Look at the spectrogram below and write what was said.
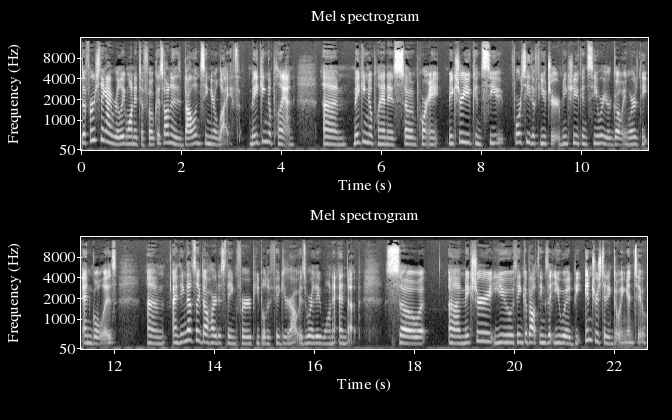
The first thing I really wanted to focus on is balancing your life, making a plan. Um, making a plan is so important. Make sure you can see, foresee the future. Make sure you can see where you're going, where the end goal is. Um, I think that's like the hardest thing for people to figure out is where they want to end up. So uh, make sure you think about things that you would be interested in going into,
